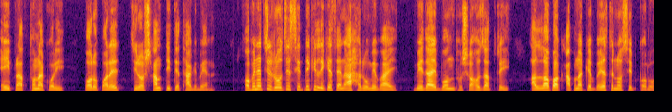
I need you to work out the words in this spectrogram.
এই প্রার্থনা করি। পরপরে চিরশান্তিতে থাকবেন। অভিনেত্রী রোজি সিদ্দিকী লিখেছেন, আহ রুমি ভাই, বিদায় বন্ধু সহযাত্রী। আল্লাহ পাক আপনাকে বেস্ট নসিব করো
